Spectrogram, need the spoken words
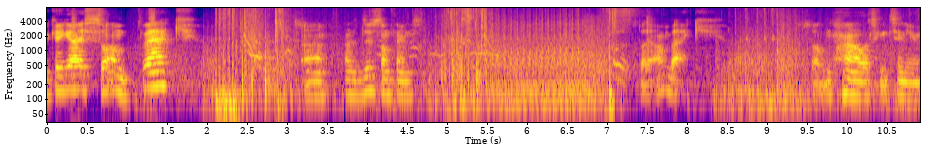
Okay, guys, so I'm back. Uh, I had to do some things. But I'm back. So now let's continue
